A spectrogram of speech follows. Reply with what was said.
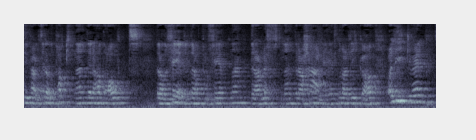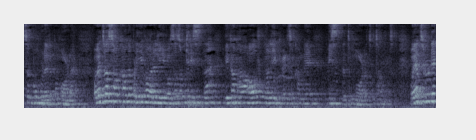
dere hadde paktene, dere hadde alt. Dere hadde fedre, dere hadde profetene, dere har løftene, dere har herligheten, hva dere ikke har hatt. Allikevel så bomler dere på målet. Og vet du hva, Sånn kan det bli i våre liv også som kristne. Vi kan ha alt, men likevel så kan vi miste til målet totalt. Og jeg tror det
